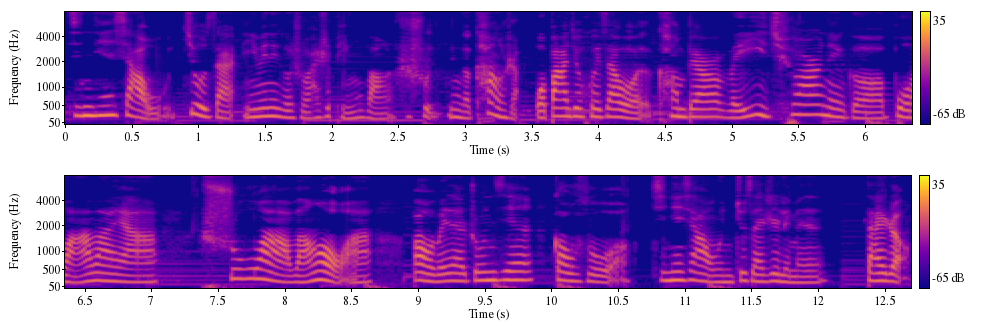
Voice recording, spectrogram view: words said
今天下午就在，因为那个时候还是平房，是睡那个炕上，我爸就会在我炕边围一圈那个布娃娃呀、书啊、玩偶啊，把我围在中间，告诉我今天下午你就在这里面待着，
